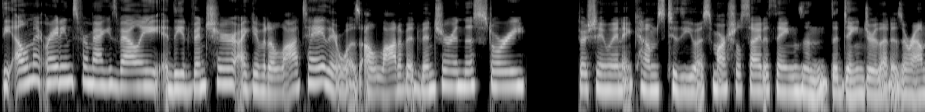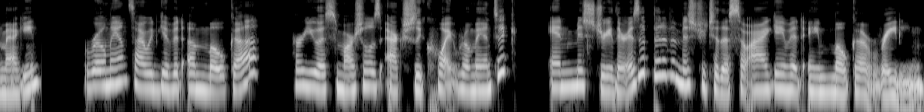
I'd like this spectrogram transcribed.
The element ratings for Maggie's Valley, eh, the adventure, I give it a latte. There was a lot of adventure in this story, especially when it comes to the US Marshal side of things and the danger that is around Maggie. Romance, I would give it a mocha. Her US Marshal is actually quite romantic and mystery. There is a bit of a mystery to this, so I gave it a mocha rating.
